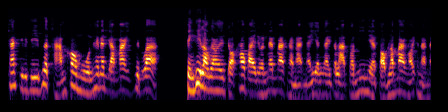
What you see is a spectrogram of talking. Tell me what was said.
Chat GPT เพื่อถามข้อมูลให้แม่นยำมากขึ้นว่า สิ่งที่เรากำลังจะเจาะเข้าไปเนี่ยมันแม่นมากขนาดไหนยังไงตลาดตอนนี้เนี่ยตอบรับมากน้อยขนาดไหน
